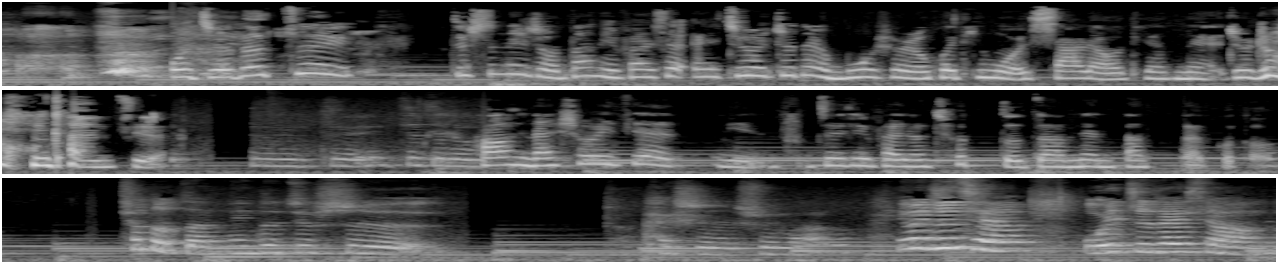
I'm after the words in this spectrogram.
我觉得最就是那种当你发现，哎，居然真的有陌生人会听我瞎聊天呢，就这种感觉。对对对，就这种。好，你来说一件你最近发生ちょっと残念だったこと。ちょっと残念的就是开始睡晚了，因为之前我一直在想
